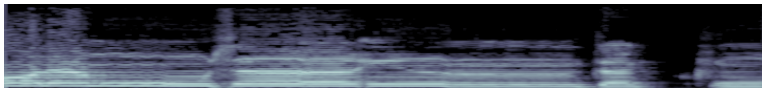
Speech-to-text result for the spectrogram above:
قال موسى إن تكفر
